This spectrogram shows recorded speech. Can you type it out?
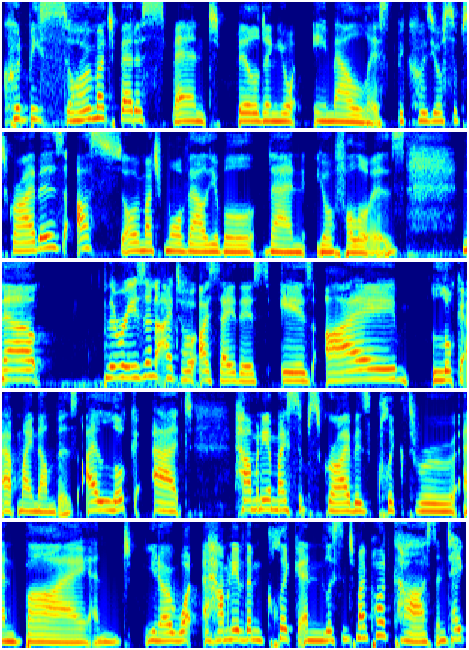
could be so much better spent building your email list because your subscribers are so much more valuable than your followers. Now, the reason I talk, I say this is I look at my numbers. I look at how many of my subscribers click through and buy and, you know, what, how many of them click and listen to my podcast and take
